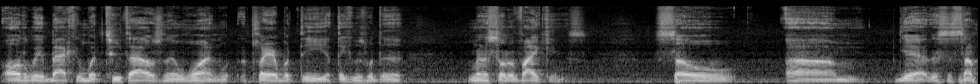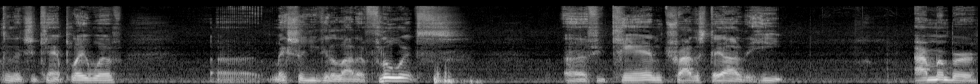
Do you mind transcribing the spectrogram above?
all the way back in what 2001. A player with the I think he was with the Minnesota Vikings. So um, yeah, this is something that you can't play with. Uh, make sure you get a lot of fluids. Uh, if you can, try to stay out of the heat. I remember,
